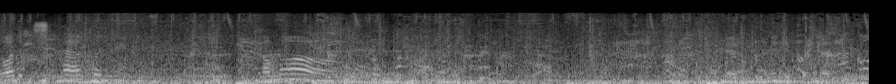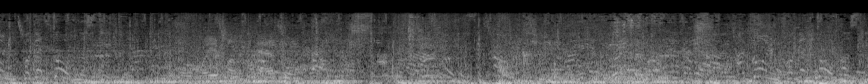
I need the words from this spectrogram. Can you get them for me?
What is happening? Come on! Okay, I need to bring that away from the castle. Огонь по готовности!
